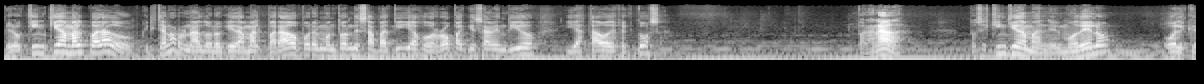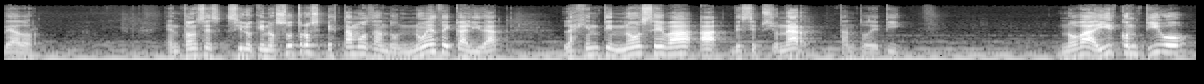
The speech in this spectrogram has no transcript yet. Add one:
Pero ¿quién queda mal parado? Cristiano Ronaldo no queda mal parado por el montón de zapatillas o ropa que se ha vendido y ha estado defectuosa. Para nada. Entonces, ¿quién queda mal? ¿El modelo o el creador? Entonces, si lo que nosotros estamos dando no es de calidad, la gente no se va a decepcionar tanto de ti. No va a ir contigo,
